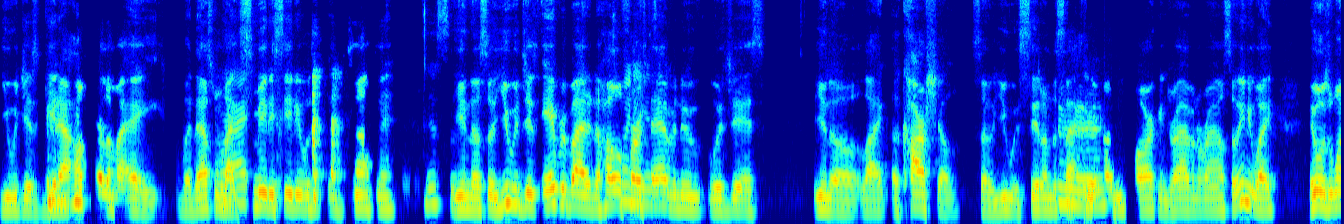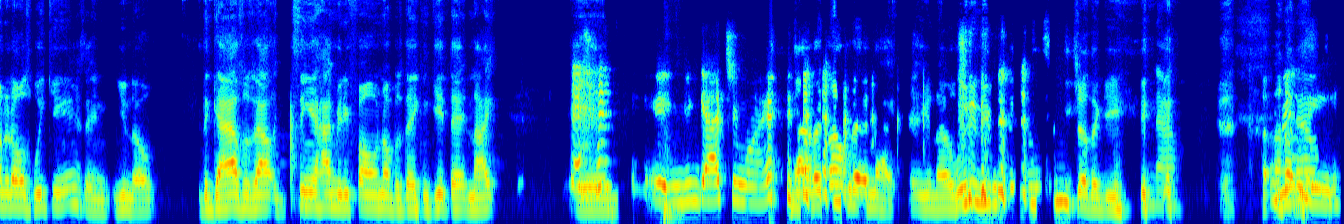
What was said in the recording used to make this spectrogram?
You would just get out. I'm telling my age, but that's when right. like Smitty City was something. you know, so you would just everybody, the whole First Avenue was just, you know, like a car show. So you would sit on the side, mm-hmm. park and driving around. So anyway, it was one of those weekends, and you know, the guys was out seeing how many phone numbers they can get that night. And and you got you one. Not that night. You know, we didn't even see each other again. No. really?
